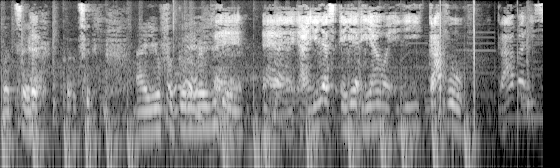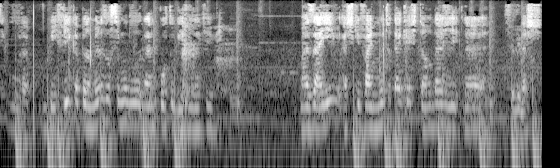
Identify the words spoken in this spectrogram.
Pode ser. Pode ser. Aí o futuro vai dizer. É, é, aí ele, ele, ele, ele cravou, crava e segura. O Benfica, pelo menos, o segundo lugar no português no ano que vem. Mas aí acho que vai muito da questão das, da- das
